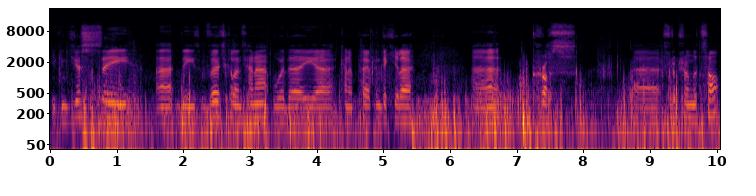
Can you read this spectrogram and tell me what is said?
you can just see uh, these vertical antenna with a uh, kind of perpendicular uh, cross uh, structure on the top.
